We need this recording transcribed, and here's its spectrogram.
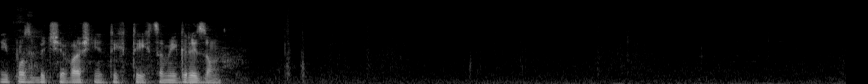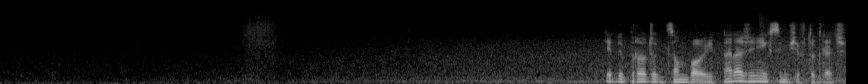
I pozbyć się właśnie tych, tych, co mnie gryzą. Kiedy Project Zomboid? Na razie nie chcę mi się w to grać.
